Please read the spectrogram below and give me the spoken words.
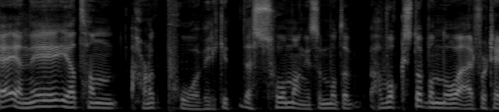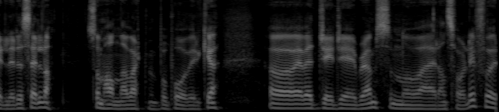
Jeg er enig i at han har nok påvirket Det er så mange som måtte, har vokst opp og nå er fortellere selv, da, som han har vært med på å påvirke. Og jeg vet JJ Abrams, som nå er ansvarlig for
